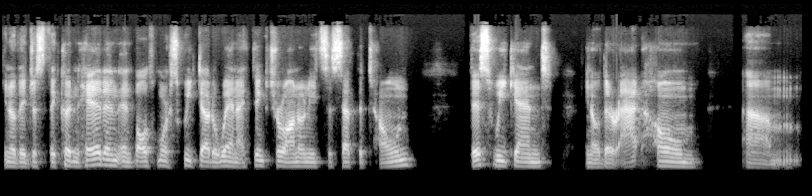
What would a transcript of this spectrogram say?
you know, they just they couldn't hit and, and Baltimore squeaked out a win. I think Toronto needs to set the tone this weekend. You know, they're at home. Um,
